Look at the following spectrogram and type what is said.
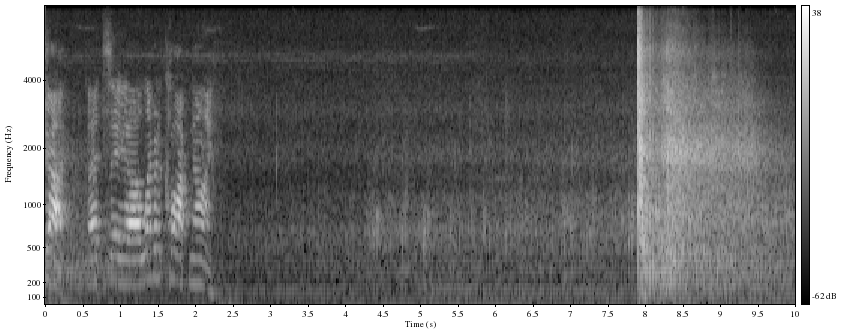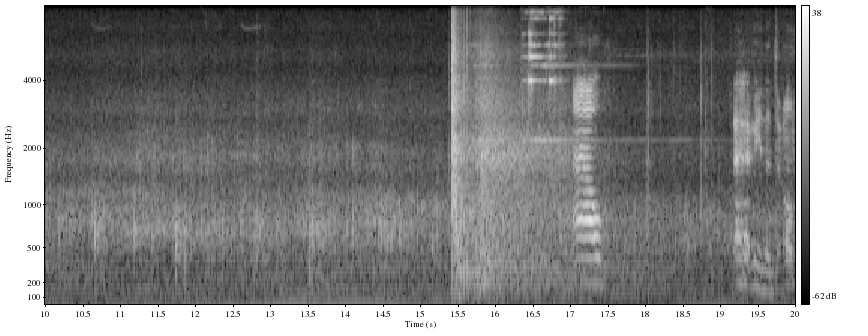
Shot. That's a uh, 11 o'clock 9. Ow. That hit me in the dome.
